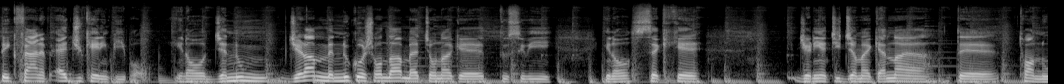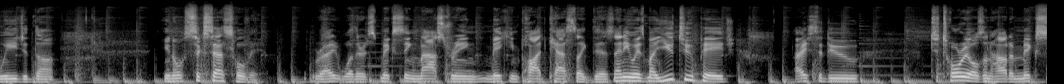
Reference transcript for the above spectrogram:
big fan of educating people. You know, ਜਿਹਨੂੰ ਜਿਹੜਾ ਮੈਨੂੰ ਕੁਛ ਹੁੰਦਾ ਮੈਂ ਚਾਹੁੰਦਾ ਕਿ ਤੁਸੀਂ ਵੀ you know ਸਿੱਖ ਕੇ ਜਿਹੜੀਆਂ ਚੀਜ਼ਾਂ ਮੈਂ ਕਹਿੰਦਾ ਆ ਤੇ ਤੁਹਾਨੂੰ ਵੀ ਜਿੱਦਾਂ you know success ਹੋਵੇ right whether it's mixing mastering making podcasts like this anyways my youtube page i used to do tutorials on how to mix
